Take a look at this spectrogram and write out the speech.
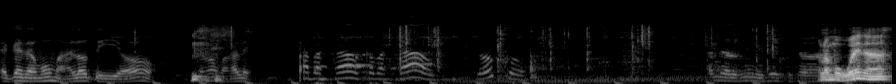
Es que somos malos, tío. Eso no vale. ¿Qué ha pasado? ¿Qué ha pasado? Loco. Hola muy buena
